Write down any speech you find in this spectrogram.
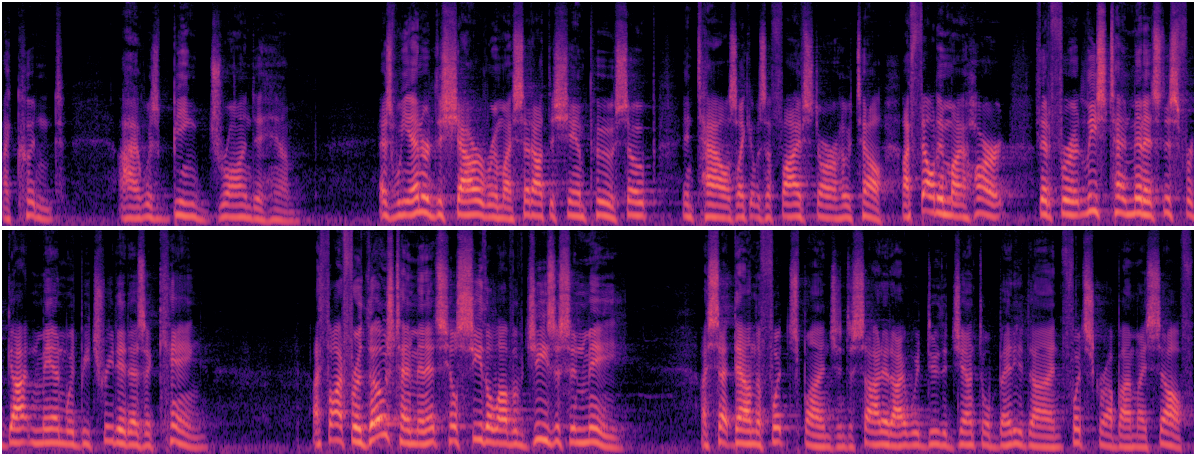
I couldn't. I was being drawn to him. As we entered the shower room, I set out the shampoo, soap, and towels like it was a five star hotel. I felt in my heart that for at least 10 minutes, this forgotten man would be treated as a king. I thought for those 10 minutes, he'll see the love of Jesus in me. I set down the foot sponge and decided I would do the gentle betadine foot scrub by myself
